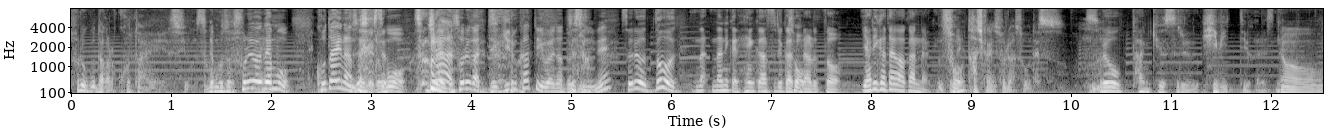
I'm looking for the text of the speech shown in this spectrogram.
それだから答えですよ、ね、でもそれはでも答えなんだけども じゃあそれができるかと言われた時にね。それをどうな何かに変換するかとなるとやり方が分かんないわけです、ね、そう。確かにそれはそうですそれを探求する日々っていうかですね、うん、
